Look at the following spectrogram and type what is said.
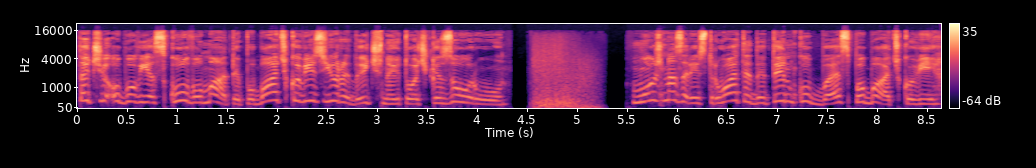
Та чи обов'язково мати по батькові з юридичної точки зору? Можна зареєструвати дитинку без по батькові.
